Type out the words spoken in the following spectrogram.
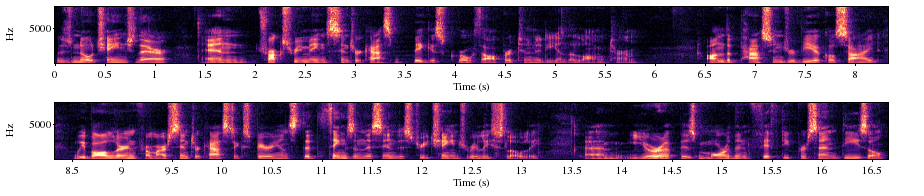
There's no change there, and trucks remain Sintercast's biggest growth opportunity in the long term. On the passenger vehicle side, we've all learned from our Sintercast experience that things in this industry change really slowly. Um, Europe is more than 50% diesel,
